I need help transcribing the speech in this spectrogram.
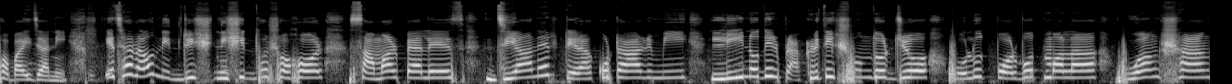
সবাই জানি। এছাড়াও নির্দিশ নিষিদ্ধ শহর, সামার প্যালেস, জিয়ানের টেরাকোটা আর্মি, লি নদীর প্রাকৃতিক সৌন্দর্য, হলুদ পর্বতমালা, হুয়াংসাং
